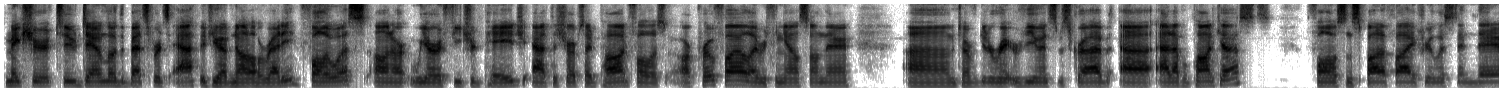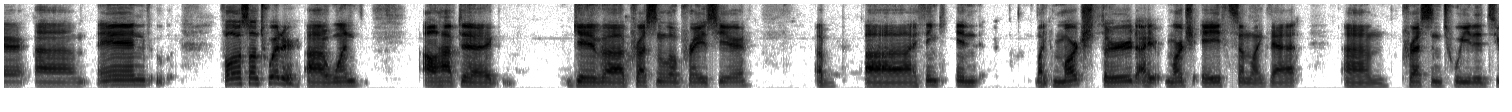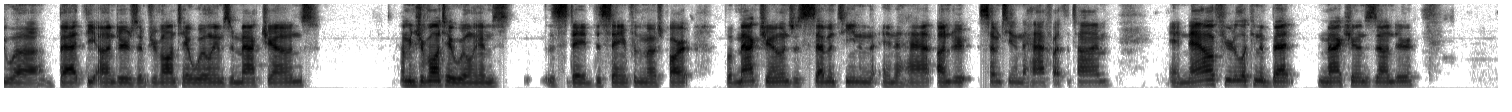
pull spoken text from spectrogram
make sure to download the BetSperts app if you have not already. Follow us on our we are a featured page at the Sharpside Pod. Follow us our profile, everything else on there. Um, don't forget to rate, review, and subscribe uh, at Apple Podcasts. Follow us on Spotify if you're listening there, um, and follow us on Twitter. Uh, one, I'll have to give uh, Preston a little praise here. Uh, uh, I think in like March third, I March eighth, something like that. Um, Preston tweeted to uh, bet the unders of Javonte Williams and Mac Jones. I mean, Javonte Williams stayed the same for the most part, but Mac Jones was 17 and a half, under 17 and a half at the time. And now, if you're looking to bet Mac Jones is under,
